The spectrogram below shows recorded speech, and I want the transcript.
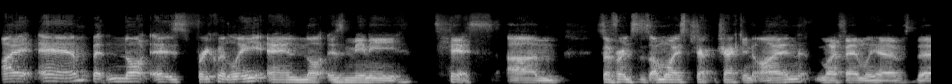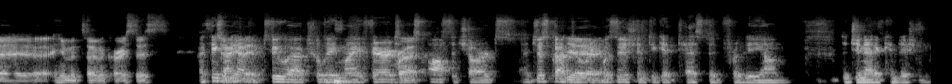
I am, but not as frequently and not as many tests. Um, so, for instance, I'm always tra- tracking iron. My family have the hemochromatosis. I think genetic. I have it too. Actually, my ferritin's right. off the charts. I just got yeah. the requisition to get tested for the um, the genetic condition.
